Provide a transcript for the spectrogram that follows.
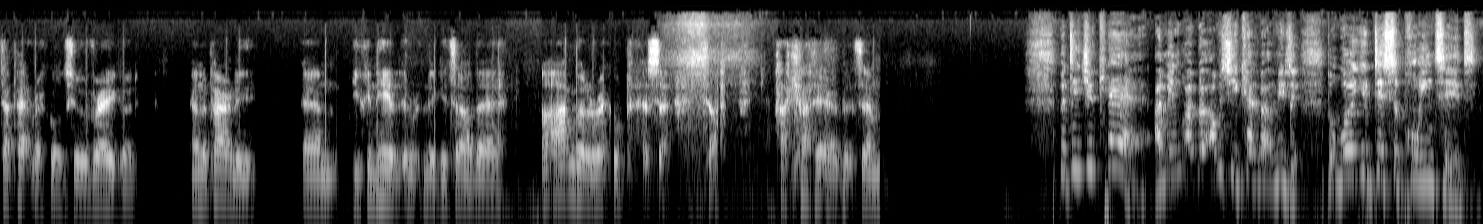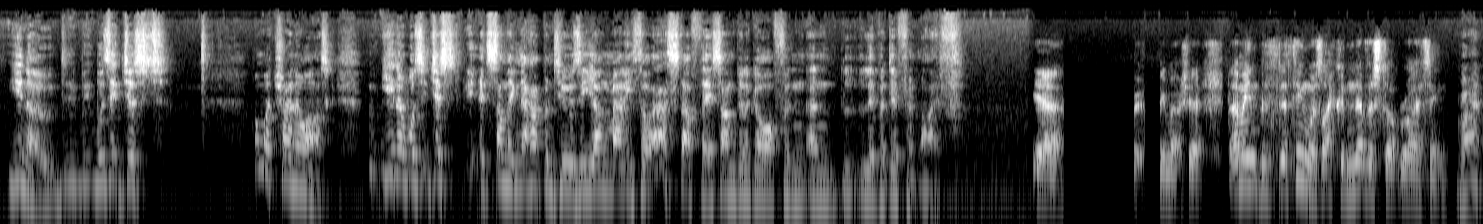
Tapete Records, who are very good, and apparently um, you can hear the, the guitar there. I, haven't got a record player, so, so I can't hear it, but. Um, But did you care? I mean, obviously you cared about the music, but were you disappointed? You know, was it just? What am I trying to ask? You know, was it just it's something that happened to you as a young man? He thought, ah, stuff this. I'm going to go off and, and live a different life. Yeah, pretty much. Yeah. I mean, the, the thing was, I could never stop writing. Right.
